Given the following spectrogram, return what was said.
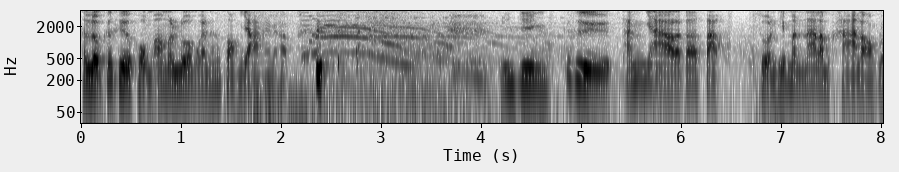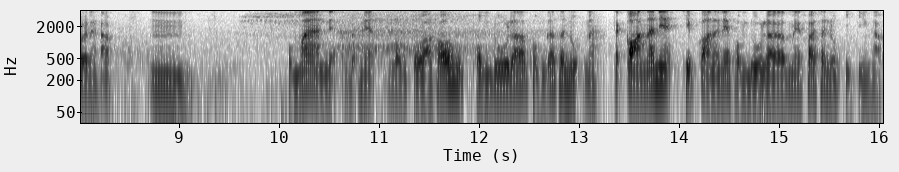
สรุปก็คือผมเอามารวมกันทั้งสองอย่างเลยนะครับ จริงๆก็คือทั้งยาวแล้วก็ตัดส่วนที่มันน่ารำคาญออกด้วยนะครับ อืม ผมว่าเนี่ยแบบเนี้ยลงตัวเพราะว่าผมดูแล้วผมก็สนุกนะ แต่ก่อนหนั้นเนี่ยคลิปก่อนหนั้นเนี่ยผมดูแล้วไม่ค่อยสนุกจริงๆครับ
